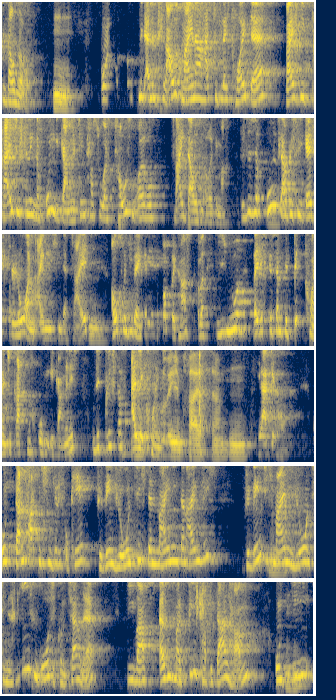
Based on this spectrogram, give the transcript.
18.000 Euro. Mhm. Und, mit einem Cloud-Miner hast du vielleicht heute, weil die Preise ständig nach oben gegangen sind, hast du aus 1.000 Euro 2.000 Euro gemacht. Das ist ja unglaublich viel Geld verloren eigentlich in der Zeit, mhm. auch wenn du dein Geld verdoppelt hast. Aber das ist nur, weil das gesamte Bitcoin so krass nach oben gegangen ist und das trifft auf alle Coins. Wegen dem Preis, ja. Mhm. Ja, genau. Und dann fragt man sich natürlich, okay, für wen lohnt sich denn Mining dann eigentlich? Für wen sich mhm. Mining lohnt, sind riesengroße Konzerne, die was erstens mal viel Kapital haben und mhm. die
